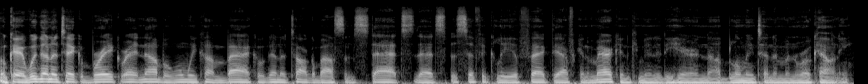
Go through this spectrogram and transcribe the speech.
Okay, we're going to take a break right now, but when we come back, we're going to talk about some stats that specifically affect the African American community here in uh, Bloomington and Monroe County.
